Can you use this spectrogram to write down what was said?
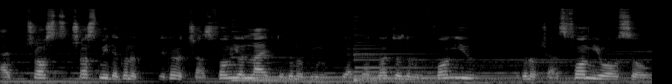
I trust, trust me, they're gonna they're gonna transform your life. They're gonna be they're, they're not just gonna inform you, they're gonna transform you also,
